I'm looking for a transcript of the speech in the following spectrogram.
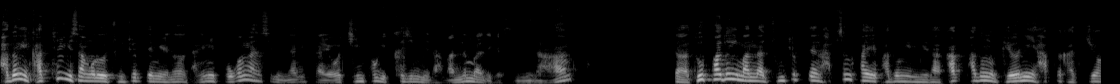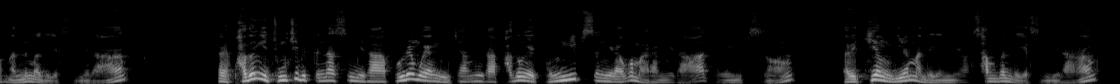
파동이 같은 위상으로 중첩되면 당연히 보강 간섭이 나니까요. 진폭이 커집니다. 맞는 말 되겠습니다. 자, 두 파동이 만나 중첩된 합성파의 파동입니다. 각 파동은 변이 합과 같죠. 맞는 말 되겠습니다. 네, 파동이 중첩이 끝났습니다. 본래 모양 유지합니다. 파동의 독립성이라고 말합니다. 독립성. 다음에 기억 니은만 되겠네요. 3번 되겠습니다.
